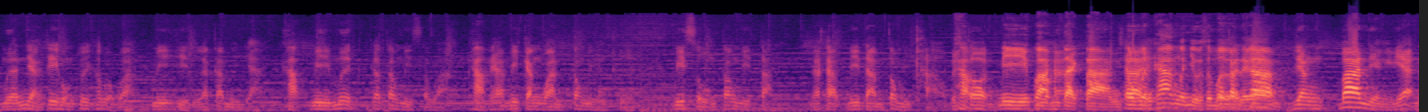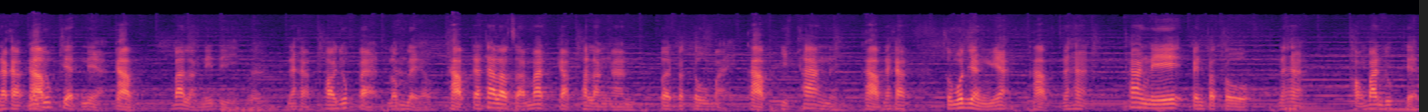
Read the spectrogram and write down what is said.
เหมือนอย่างที่ฮวงจุ้ยเขาบอกว่า มีหยินและก็มีหยางครับมีมืดก็ต้องมีสว่างครับนะครับมีกลางวันต้องมีกลางคืน มีสูงต้องมีต่ำ นะครับมีดำต้องมีขาวเป็นครับต้นมีความนะฮะ แตกต่างใช่ ตรงกันข้ามกันอยู่เสมอตรงกันะนครัข้าบมอย่างบ้านอย่างเงี้ยนะครับครัในบยุคเจ็ดเนี่ยครับบ้านหลังนี้ดีนะครับพอยุค 8 ล้มเหลว ครับแต่ถ้าเราสามารถกลับพลังงานเปิดประตูใหม่ครับอีกข้างหนึ่งครับนะครับสมมติอย่างเงี้ยครับนะฮะข้างนี้เป็นประตูนะฮะของบ้านยุคเจ็ด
